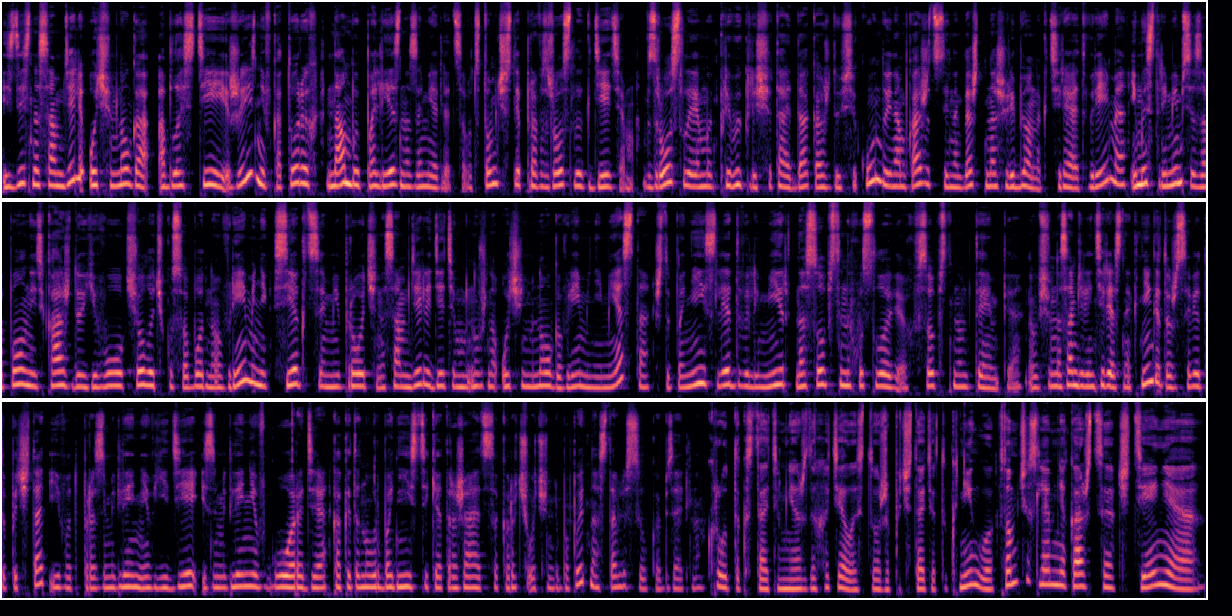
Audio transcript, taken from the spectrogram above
И здесь здесь на самом деле очень много областей жизни, в которых нам бы полезно замедлиться. Вот в том числе про взрослых к детям. Взрослые мы привыкли считать, да, каждую секунду, и нам кажется иногда, что наш ребенок теряет время, и мы стремимся заполнить каждую его щелочку свободного времени секциями и прочее. На самом деле детям нужно очень много времени и места, чтобы они исследовали мир на собственных условиях, в собственном темпе. В общем, на самом деле интересная книга, тоже советую почитать. И вот про замедление в еде и замедление в городе, как это на урбанистике отражается. Короче, очень любопытно оставлю ссылку обязательно. Круто, кстати, мне аж захотелось тоже почитать эту книгу. В том числе, мне кажется, чтение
